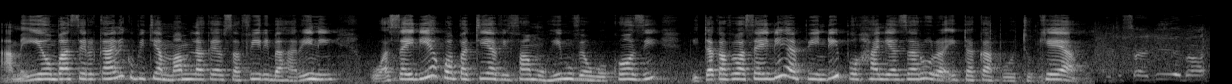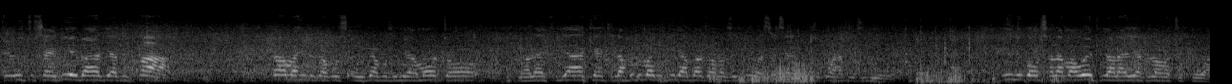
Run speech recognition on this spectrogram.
ameiomba serikali kupitia mamlaka ya usafiri baharini kuwasaidia kuwapatia vifaa muhimu vya uokozi vitakavyowasaidia pindipo hali ya dharura itakapotokea. Itusaidie ba, itusaidie baadhi ya vifaa kama hivi vya kuzimia moto na life jacket na huduma nyingine ambazo wanazijua sasa tulikuwa hatuzijui, ili kwa usalama wetu na raia tunawachukua.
